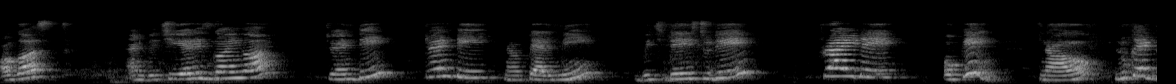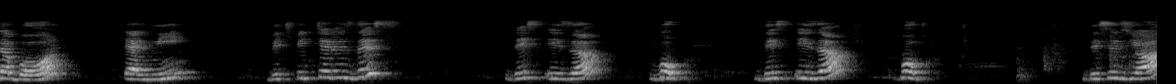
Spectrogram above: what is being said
August. And which year is going on? 2020. Now tell me which day is today? Friday. Okay. Now look at the board. Tell me which picture is this? This is a book. This is a book. This is your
